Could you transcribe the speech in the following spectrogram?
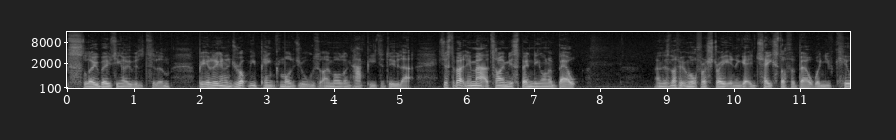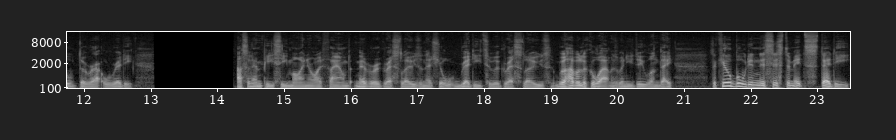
slow boating over to them. But if they're going to drop me pink modules, I'm more than happy to do that. It's just about the amount of time you're spending on a belt and there's nothing more frustrating than getting chased off a belt when you've killed the rat already. That's an NPC miner I found. Never aggress lows unless you're ready to aggress lows. We'll have a look at what happens when you do one day. The kill board in this system, it's steady.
